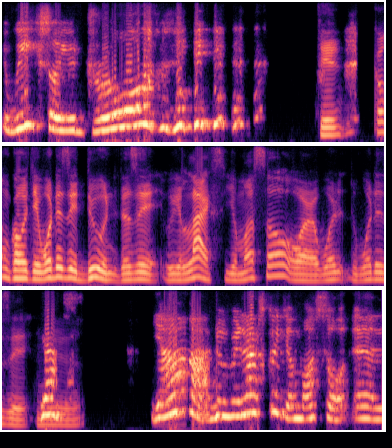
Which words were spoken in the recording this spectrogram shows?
weak so you draw Kung Koji, what does it do? Does it relax your muscle or what what is it? Yes. Yeah, no, relax your muscle and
